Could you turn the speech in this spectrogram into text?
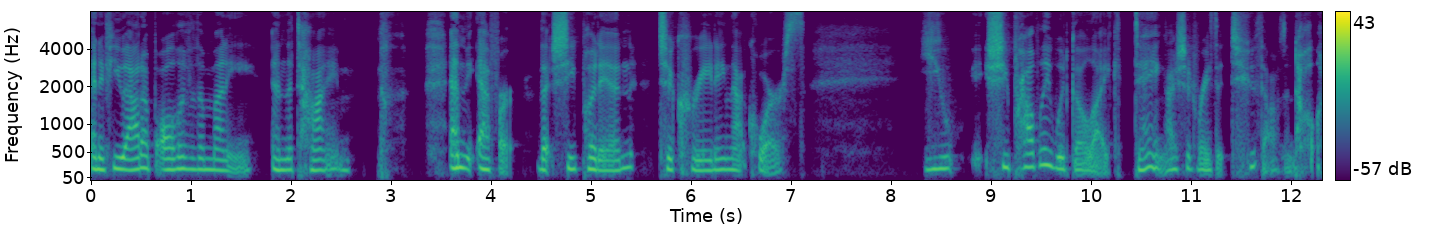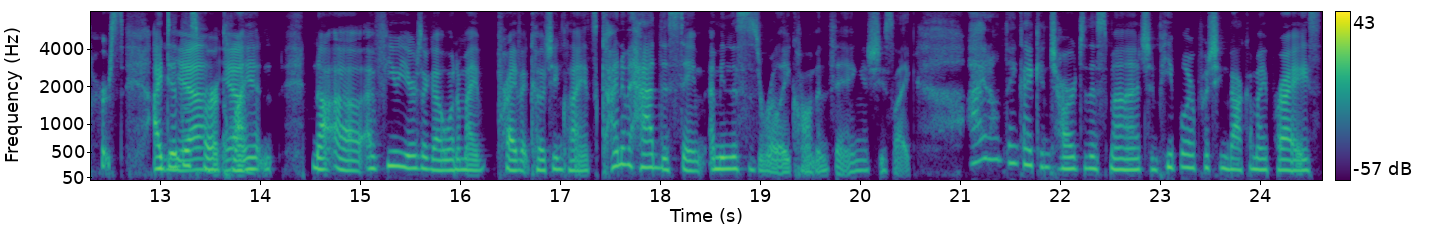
And if you add up all of the money and the time and the effort that she put in to creating that course, you she probably would go like dang i should raise it $2000 i did yeah, this for a client yeah. not uh, a few years ago one of my private coaching clients kind of had the same i mean this is a really common thing and she's like i don't think i can charge this much and people are pushing back on my price.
